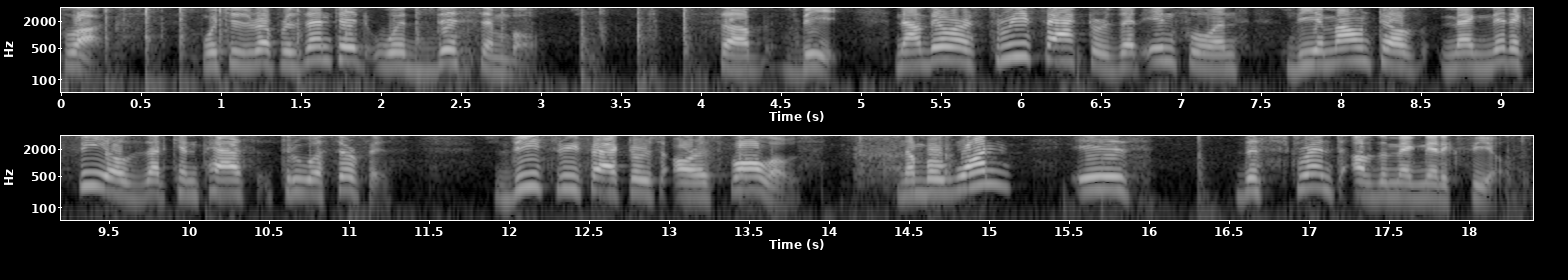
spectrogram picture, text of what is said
flux which is represented with this symbol, sub B. Now there are three factors that influence the amount of magnetic fields that can pass through a surface. These three factors are as follows. Number one is the strength of the magnetic field.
